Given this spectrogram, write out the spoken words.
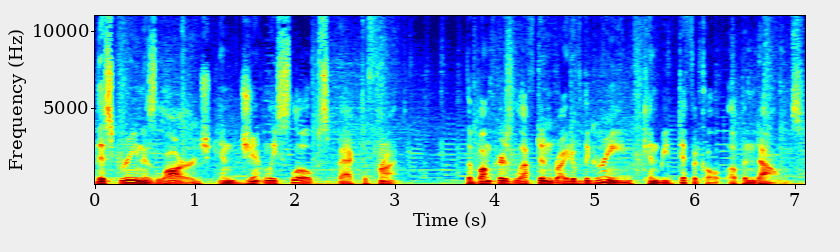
This green is large and gently slopes back to front. The bunkers left and right of the green can be difficult up and downs.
